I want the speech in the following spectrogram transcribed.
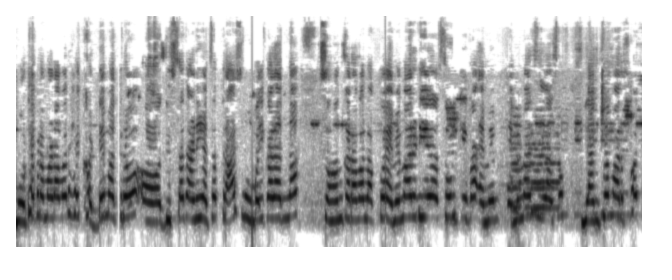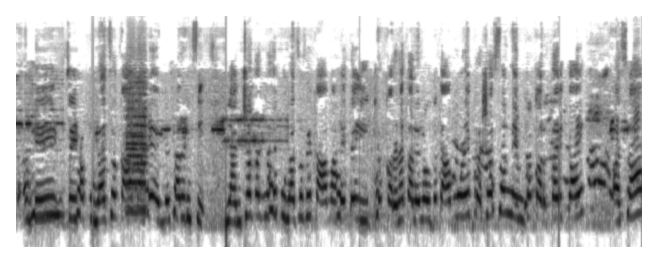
मोठ्या प्रमाणावर हे खड्डे मात्र दिसतात आणि याचा त्रास मुंबईकरांना सहन करावा लागतो. M M R D A असो किंवा M M M M R D असो यांच्या मार्फत हे जे ह्या पुलाचं काम आहे M S R D C यांच्याकडनं हे पुलाचं जे काम आहे ते इथे करण्यात आलेलं होतं. त्यामुळे प्रशासन नेमकं करताय काय असा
